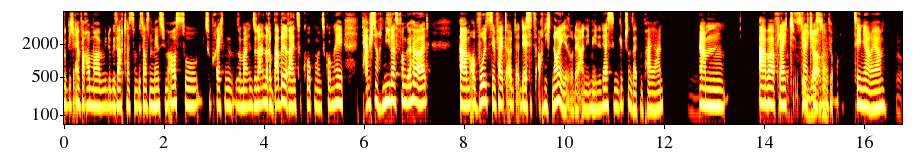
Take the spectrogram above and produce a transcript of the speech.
wirklich einfach auch mal, wie du gesagt hast, so ein bisschen aus dem Mainstream auszubrechen, so mal in so eine andere Bubble reinzugucken und zu gucken, hey, da habe ich noch nie was von gehört. Ähm, Obwohl es den vielleicht, auch- der ist jetzt auch nicht neu, so der Anime, der ist, den gibt schon seit ein paar Jahren. Ähm, aber vielleicht, Also vielleicht schaust du da Jahre. zehn Jahre, ja. Ja.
